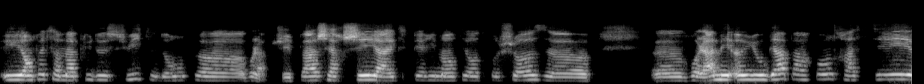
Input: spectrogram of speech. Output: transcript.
Et en fait ça m'a plu de suite, donc euh, voilà, j'ai pas cherché à expérimenter autre chose. Euh, voilà, mais un yoga par contre assez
